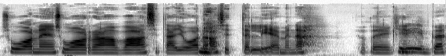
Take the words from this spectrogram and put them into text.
suoneen suoraan, vaan sitä juodaan niin. sitten liemenä jotenkin. Niinpä.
